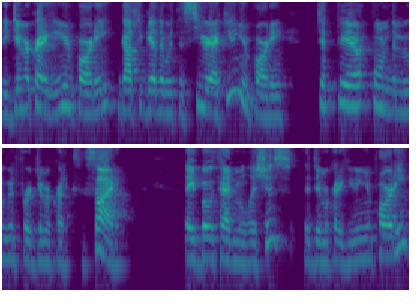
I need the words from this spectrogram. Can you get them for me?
the Democratic Union Party got together with the Syriac Union Party to form the Movement for a Democratic Society. They both had militias. The Democratic Union Party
